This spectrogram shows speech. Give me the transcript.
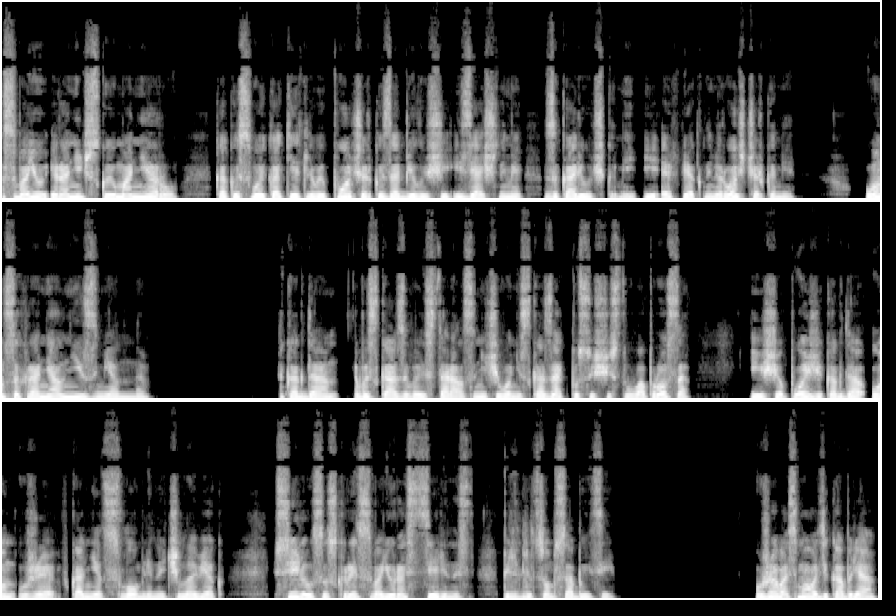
Свою ироническую манеру, как и свой кокетливый почерк, изобилующий изящными закорючками и эффектными росчерками, он сохранял неизменно. Когда, высказываясь, старался ничего не сказать по существу вопроса, и еще позже, когда он уже в конец сломленный человек, силился скрыть свою растерянность перед лицом событий. Уже 8 декабря,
